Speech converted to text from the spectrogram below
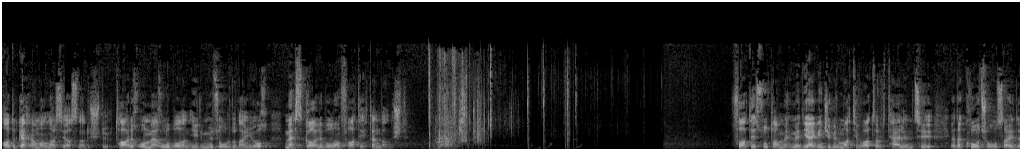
Adı qəhrəmanlar siyasına düşdü. Tarix o məğlub olan 23 ordudan yox, məhz qalib olan Fatihdən danışdı. Fatih Sultan Mehmed yəqin ki, bir motivator, təlimçi ya da coach olsaydı,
